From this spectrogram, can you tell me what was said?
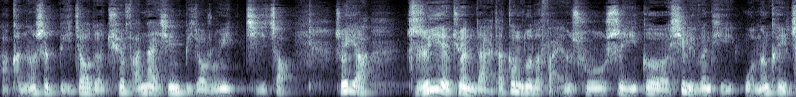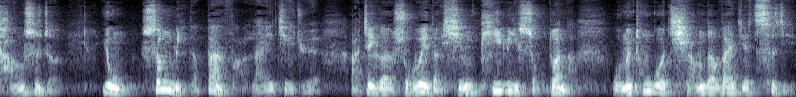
啊，可能是比较的缺乏耐心，比较容易急躁。所以啊，职业倦怠它更多的反映出是一个心理问题，我们可以尝试着。用生理的办法来解决啊，这个所谓的行霹雳手段呢，我们通过强的外界刺激，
